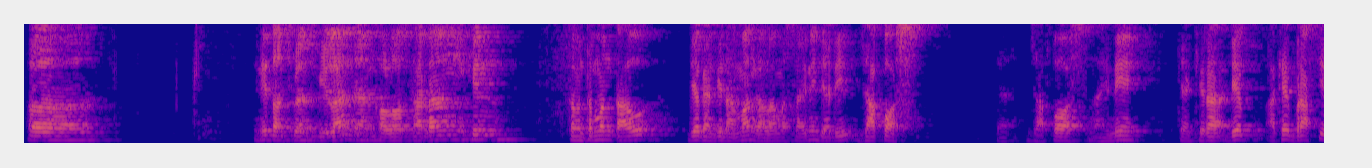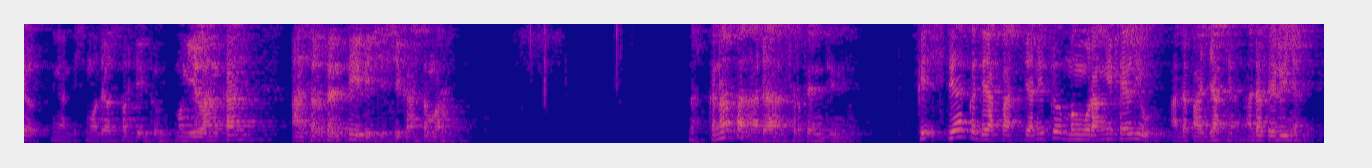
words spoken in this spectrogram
Uh, ini tahun 99 dan kalau sekarang mungkin teman-teman tahu dia ganti nama nggak lama setelah ini jadi Zappos ya, Zappos. Nah ini kira-kira dia akhirnya berhasil dengan bisnis model seperti itu, menghilangkan uncertainty di sisi customer. Nah, kenapa ada uncertainty ini? Setiap ketidakpastian itu mengurangi value, ada pajaknya, ada value-nya.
